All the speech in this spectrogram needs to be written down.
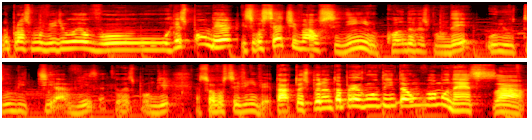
no próximo vídeo eu vou responder. E se você ativar o sininho, quando eu responder, o YouTube te avisa que eu respondi. É só você vir ver, tá? Tô esperando a tua pergunta, então vamos nessa!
